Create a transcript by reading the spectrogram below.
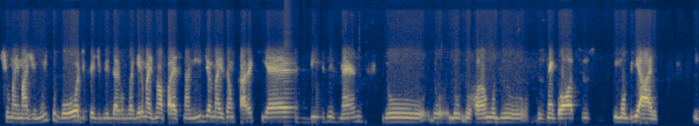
tinha uma imagem muito boa de credibilidade como zagueiro, mas não aparece na mídia, mas é um cara que é businessman do, do, do, do ramo do, dos negócios imobiliários e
